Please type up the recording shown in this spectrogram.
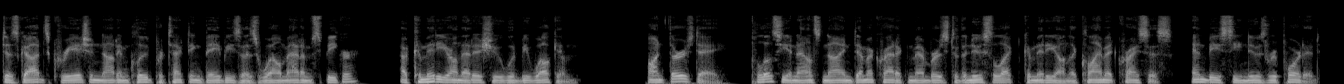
Does God's creation not include protecting babies as well Madam Speaker? A committee on that issue would be welcome. On Thursday, Pelosi announced nine Democratic members to the new Select Committee on the Climate Crisis, NBC News reported.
